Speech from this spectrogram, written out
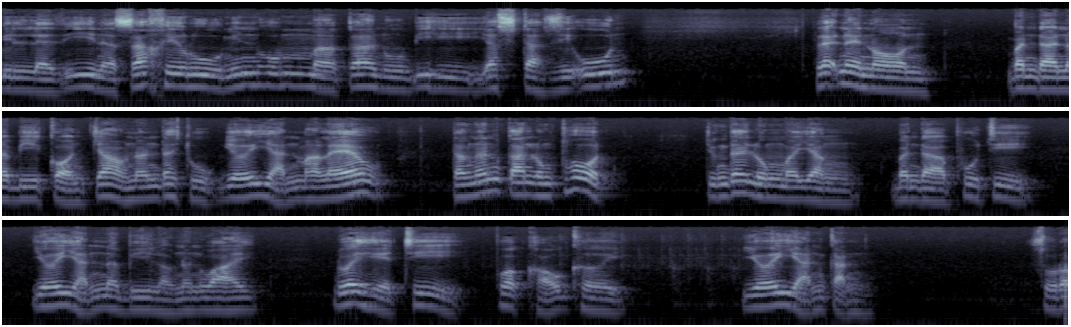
بِالَّذِينَ سَخِرُوا مِنْهُم مَّا كَانُوا بِهِ يَسْتَهْزِئُونَและแน่นอนบรรดานบีก่อนเจ้านั้นได้ถูกเย้ยหยันมาแล้ว ดังนั้นการลงโทษจึงได้ลงมาอยังบรรดาผู้ที่เย้ยหยันนบีเหล่านั้นไว้ ด้วยเหตุที่พวกเขาเคยเย้ยหยันกัน สุร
